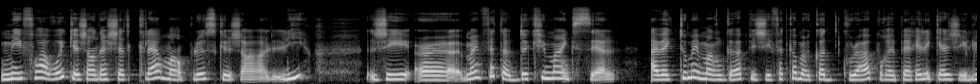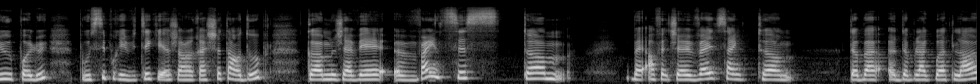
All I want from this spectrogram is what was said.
mais il faut avouer que j'en achète clairement plus que j'en lis. J'ai euh, même fait un document Excel avec tous mes mangas, puis j'ai fait comme un code couleur pour repérer lesquels j'ai lu ou pas lu, puis aussi pour éviter que j'en rachète en double. Comme j'avais 26 tomes, ben en fait j'avais 25 tomes de, de Black Butler,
